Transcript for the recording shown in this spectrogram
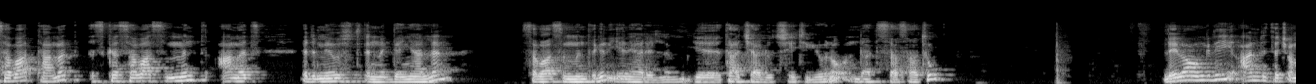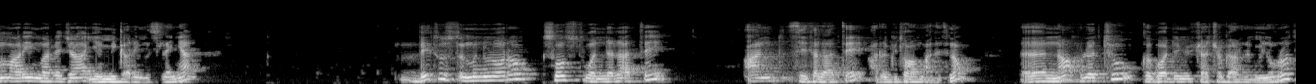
ሰባት ዓመት እስከ ሰባ ስምንት ዓመት እድሜ ውስጥ እንገኛለን። ሰባ ስምንት ግን የኔ አይደለም የታች ያሉት ሴትዮ ነው እንዳትሳሳቱ። ሌላው እንግዲህ አንድ ተጨማሪ መረጃ የሚቀር ይመስለኛል። ቤት ውስጥ የምንኖረው ሶስት ወንደላጤ፣ አንድ ሴተላጤ አሮጊቷ ማለት ነው እና ሁለቱ ከጓደኞቻቸው ጋር ነው የሚኖሩት።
